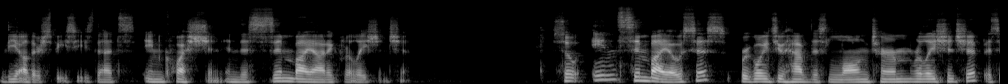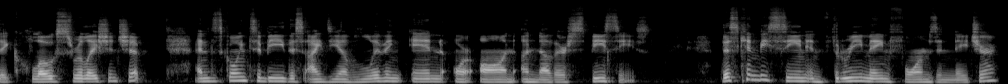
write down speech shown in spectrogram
the other species that's in question in this symbiotic relationship. So in symbiosis, we're going to have this long-term relationship. It's a close relationship. And it's going to be this idea of living in or on another species. This can be seen in three main forms in nature,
